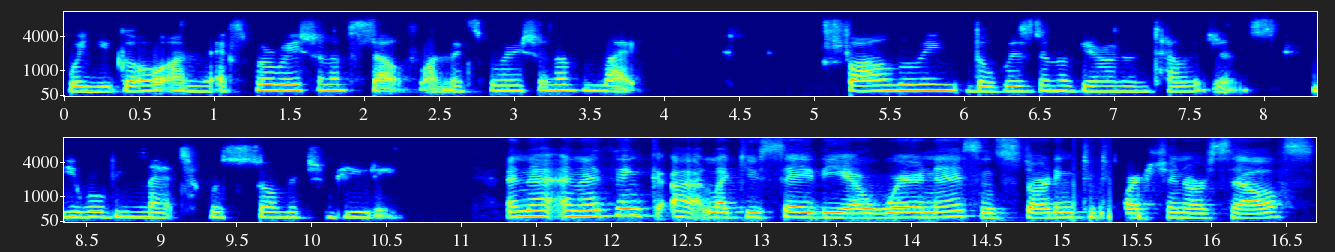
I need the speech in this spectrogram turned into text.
when you go on the exploration of self, on the exploration of life, following the wisdom of your own intelligence, you will be met with so much beauty. And I, and I think, uh, like you say, the awareness and starting to question ourselves,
